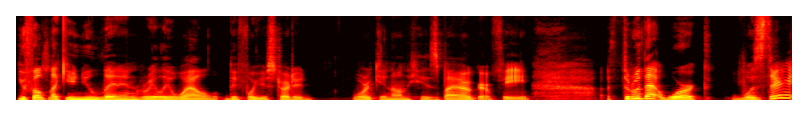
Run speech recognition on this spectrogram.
you felt like you knew Lenin really well before you started working on his biography. Through that work, was there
